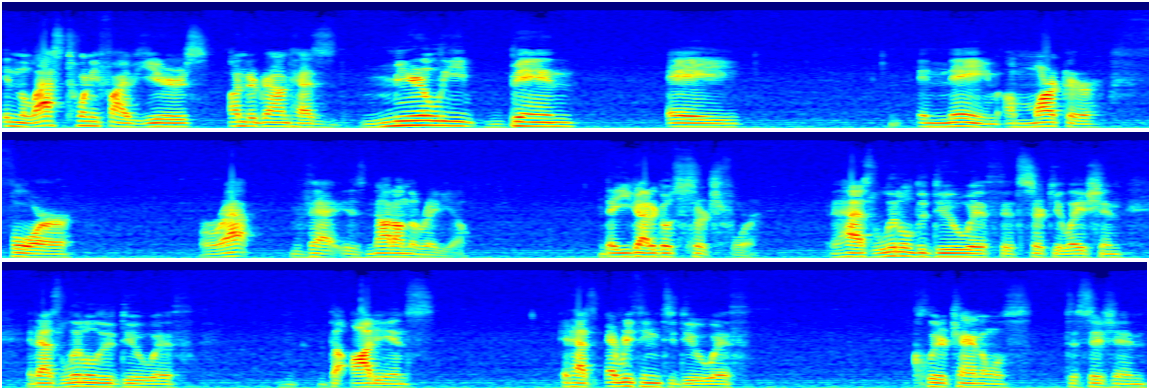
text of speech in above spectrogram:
in the last 25 years, underground has merely been a a name, a marker for rap that is not on the radio. That you got to go search for. It has little to do with its circulation. It has little to do with the audience. It has everything to do with Clear Channel's decision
